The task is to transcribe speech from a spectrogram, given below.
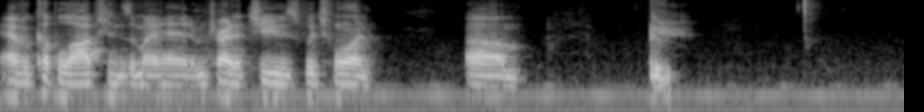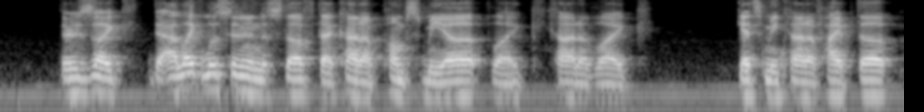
i have a couple options in my head i'm trying to choose which one. Um there's like i like listening to stuff that kind of pumps me up like kind of like gets me kind of hyped up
